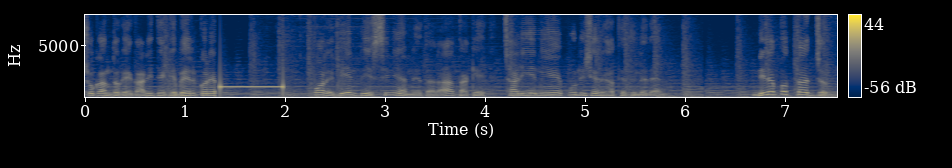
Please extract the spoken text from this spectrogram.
সুকান্তকে গাড়ি থেকে বের করে পরে বিএনপির সিনিয়র নেতারা তাকে ছাড়িয়ে নিয়ে পুলিশের হাতে তুলে দেন। নিরাপত্তার জন্য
